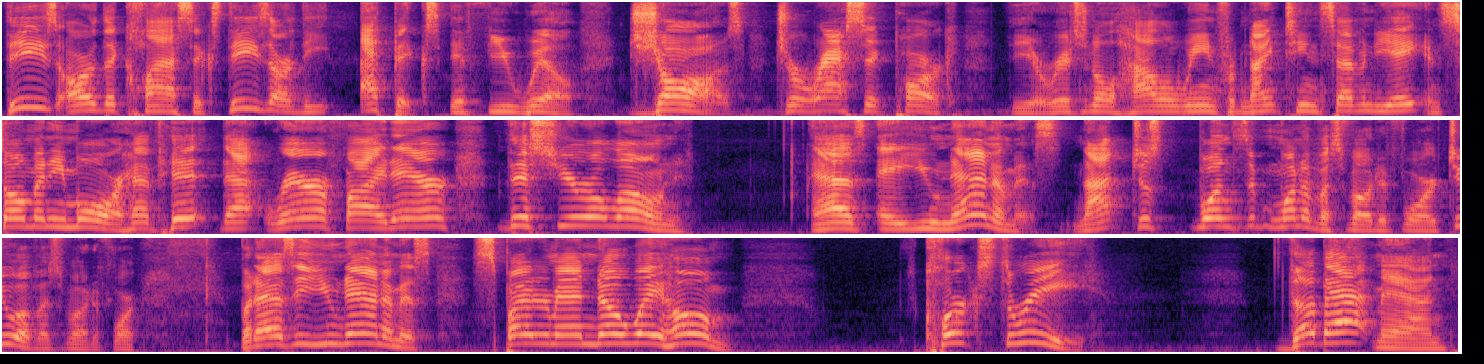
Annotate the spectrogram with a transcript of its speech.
These are the classics. These are the epics, if you will. Jaws, Jurassic Park, the original Halloween from 1978, and so many more have hit that rarefied air this year alone as a unanimous, not just ones that one of us voted for, two of us voted for, but as a unanimous Spider Man No Way Home, Clerks 3, The Batman,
